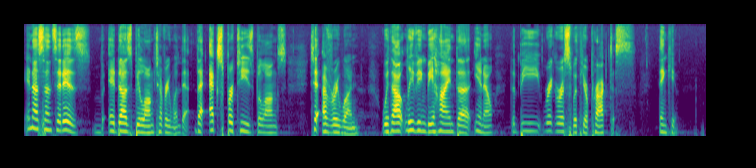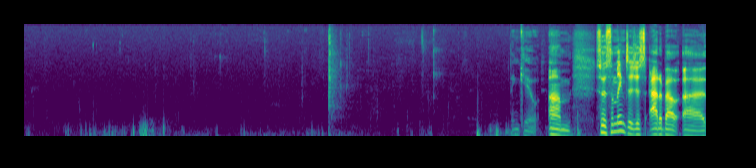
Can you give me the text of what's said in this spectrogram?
in a sense, it is, it does belong to everyone. The, the expertise belongs to everyone without leaving behind the, you know, the be rigorous with your practice. Thank you. Thank you. Um, so something to just add about uh,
